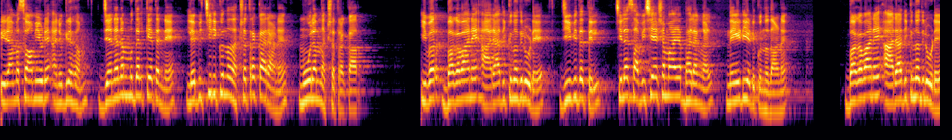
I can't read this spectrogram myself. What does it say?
ശ്രീരാമസ്വാമിയുടെ അനുഗ്രഹം ജനനം മുതൽക്കേ തന്നെ ലഭിച്ചിരിക്കുന്ന നക്ഷത്രക്കാരാണ് മൂലം നക്ഷത്രക്കാർ. ഇവർ ഭഗവാനെ ആരാധിക്കുന്നതിലൂടെ ജീവിതത്തിൽ ചില സവിശേഷമായ ഫലങ്ങൾ നേടിയെടുക്കുന്നതാണ്. ഭഗവാനെ ആരാധിക്കുന്നതിലൂടെ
